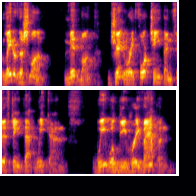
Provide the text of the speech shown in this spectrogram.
Later this month, mid month, January 14th and 15th, that weekend, we will be revamping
